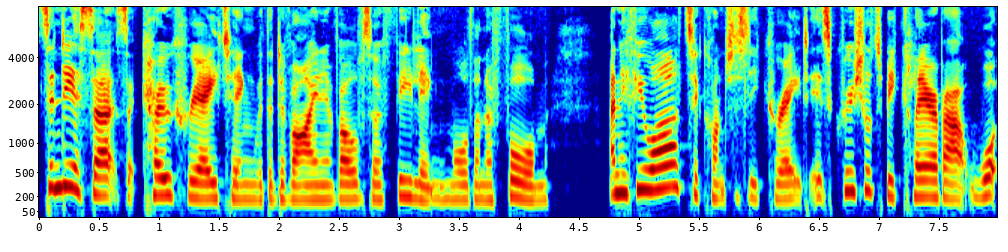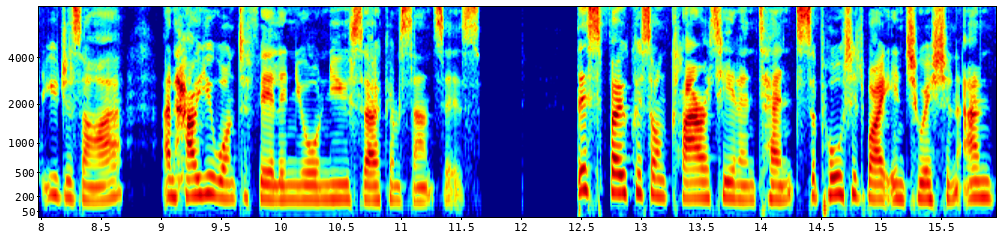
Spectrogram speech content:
Cindy asserts that co creating with the divine involves a feeling more than a form. And if you are to consciously create, it's crucial to be clear about what you desire and how you want to feel in your new circumstances. This focus on clarity and intent, supported by intuition and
